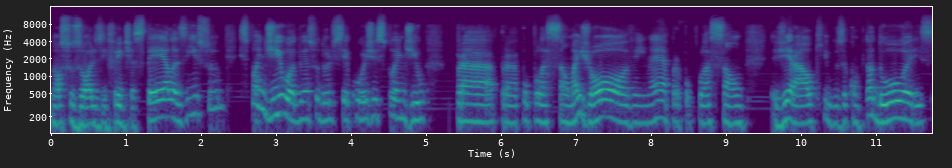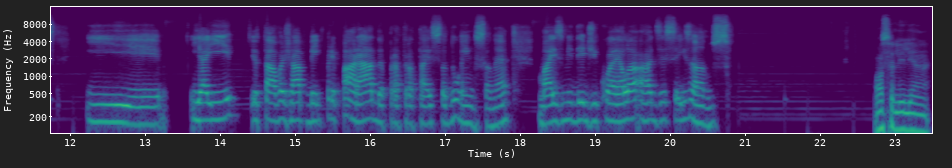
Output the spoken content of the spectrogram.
nossos olhos em frente às telas, e isso expandiu, a doença do olho seco hoje expandiu para a população mais jovem, né, para a população geral que usa computadores. E, e aí eu estava já bem preparada para tratar essa doença, né? Mas me dedico a ela há 16 anos. Nossa, Liliana,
